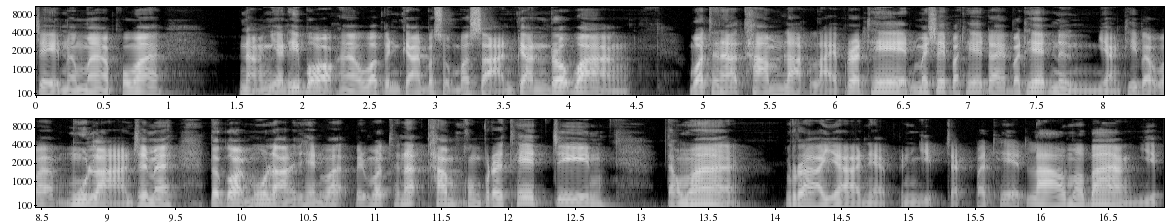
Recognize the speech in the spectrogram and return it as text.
เจนมากๆ เพราะว่าหนังอย่างที่บอกฮะว่าเป็นการผสมผสานกันระหว่าง วัฒนธรรมหลากหลายประเทศ ไม่ใช่ประเทศใดประเทศหนึ่ง อย่างที่แบบว่ามูหลานใช่ไหมแต่ก่อนมูหลานจะเห็นว่าเป็นวัฒนธรรมของประเทศจีน แต่ว่ารายาเนี่ยเป็นหยิบจากประเทศลาวมาบ้าง หยิบ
